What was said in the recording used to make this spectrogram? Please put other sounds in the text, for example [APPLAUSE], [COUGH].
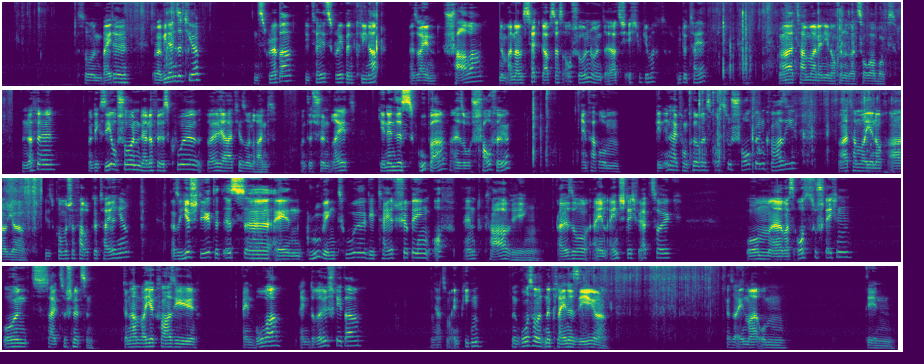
So ein Beitel, oder wie nennen sie es hier? Ein Scrapper, Detail Scrape and Clean Up. Also ein Schaber. In einem anderen Set gab es das auch schon und er hat sich echt gut gemacht. Gute Teil. Was haben wir denn hier noch in unserer Zauberbox? Ein Löffel. Und ich sehe auch schon, der Löffel ist cool, weil der hat hier so einen Rand. Und ist schön breit. Hier nennen sie es Scooper, also Schaufel. Einfach um den Inhalt vom Kürbis rauszuschaufeln quasi. Was haben wir hier noch? Ah ja, dieses komische verrückte Teil hier. Also hier steht, das ist äh, ein Grooving Tool, Detail Shipping Off and Carving. Also ein Einstechwerkzeug, um äh, was auszustechen und halt zu schnitzen. Dann haben wir hier quasi ein Bohrer, ein Drill steht da. Ja, zum Einpieken. Eine große und eine kleine Säge. Also einmal um den,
